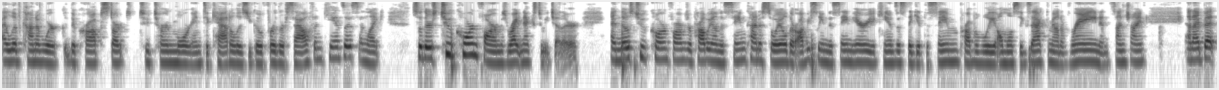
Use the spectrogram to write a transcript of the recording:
I live kind of where the crops start to turn more into cattle as you go further south in Kansas. And like, so there's two corn farms right next to each other. And those two corn farms are probably on the same kind of soil. They're obviously in the same area, Kansas. They get the same, probably almost exact amount of rain and sunshine. And I bet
